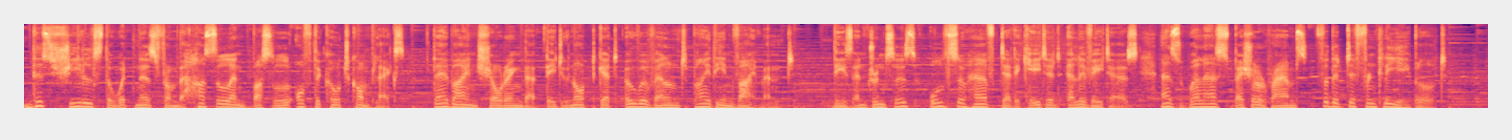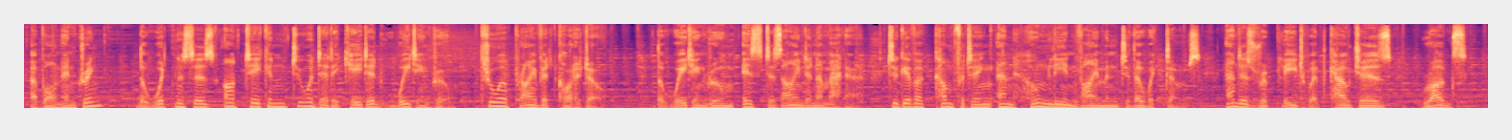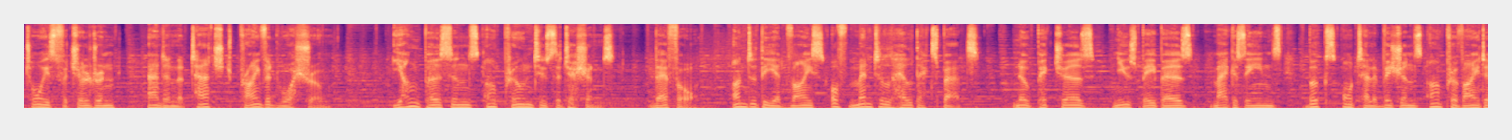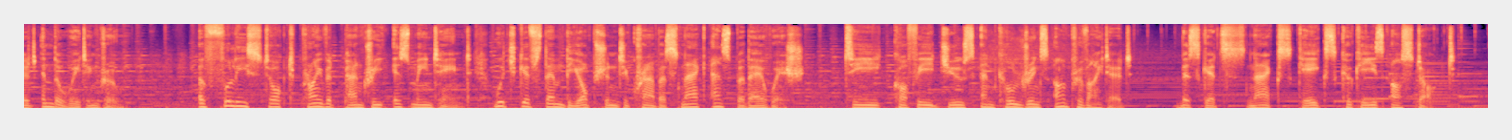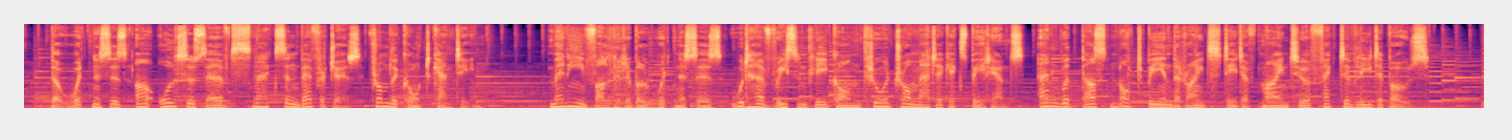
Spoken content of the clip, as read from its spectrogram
This shields the witness from the hustle and bustle of the court complex, thereby ensuring that they do not get overwhelmed by the environment. These entrances also have dedicated elevators as well as special ramps for the differently abled. Upon entering, the witnesses are taken to a dedicated waiting room through a private corridor. The waiting room is designed in a manner to give a comforting and homely environment to the victims and is replete with couches, rugs, toys for children and an attached private washroom. Young persons are prone to suggestions. Therefore, under the advice of mental health experts. No pictures, newspapers, magazines, books or televisions are provided in the waiting room. A fully stocked private pantry is maintained, which gives them the option to grab a snack as per their wish. Tea, coffee, juice and cold drinks are provided. Biscuits, snacks, cakes, cookies are stocked. The witnesses are also served snacks and beverages from the court canteen. Many vulnerable witnesses would have recently gone through a traumatic experience and would thus not be in the right state of mind to effectively depose.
